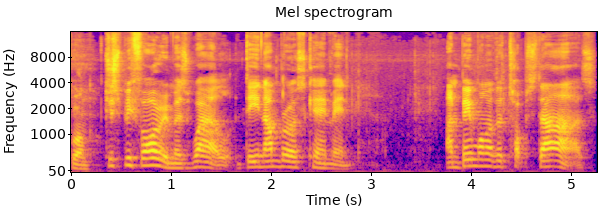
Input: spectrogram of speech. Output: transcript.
Go on. just before him as well. Dean Ambrose came in, and being one of the top stars,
